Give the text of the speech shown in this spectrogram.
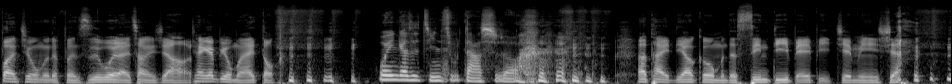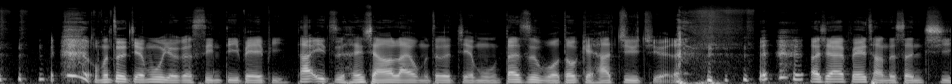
不然请我们的粉丝未来唱一下好了，他应该比我们还懂。我应该是金主大师哦。那他一定要跟我们的 Cindy Baby 见面一下。我们这个节目有个 Cindy Baby，他一直很想要来我们这个节目，但是我都给他拒绝了。他现在非常的生气。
